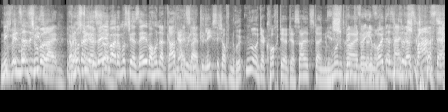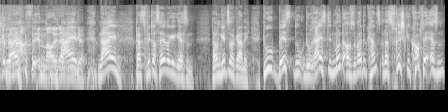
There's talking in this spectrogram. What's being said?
Nicht im Mund also wie so ein- zubereiten. du da musst du also ja selber, da musst du ja selber 100 Grad Ja, heiß du, sein. du legst dich auf den Rücken und der Koch, der, der in den Ihr Mund spinnt, rein. weil und dann ihr noch- wollt, dass ich so ein das- Spanferkel mit einem Nein. Apfel im Maul da Nein, liege. nein, das wird doch selber gegessen. Darum geht's doch gar nicht. Du bist, du, du reißt den Mund auf, soweit du kannst, und das frisch gekochte Essen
